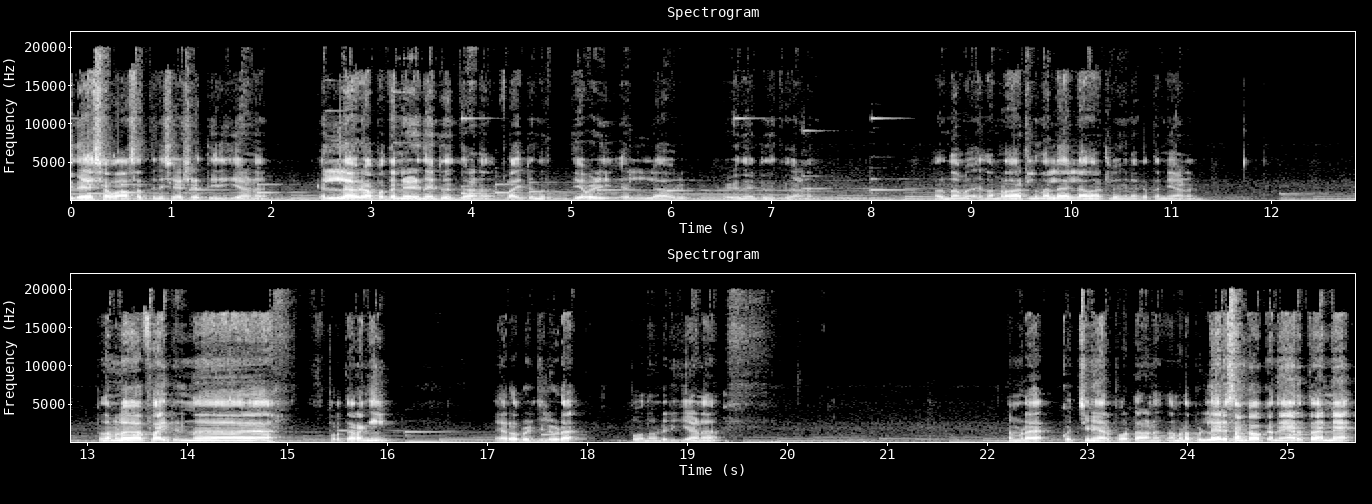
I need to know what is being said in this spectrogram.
വിദേശവാസത്തിന് ശേഷം എത്തിയിരിക്കുകയാണ്. എല്ലാവരും അപ്പം തന്നെ എഴുന്നേറ്റ് നിൽക്കുകയാണ്. ഫ്ലൈറ്റ് നിർത്തിയ വഴി എല്ലാവരും എഴുന്നേറ്റ് നിൽക്കുകയാണ്. അത് നമ്മ നമ്മുടെ നാട്ടിലും നല്ല എല്ലാ നാട്ടിലും ഇങ്ങനെയൊക്കെ തന്നെയാണ്. ഇപ്പോൾ നമ്മൾ ഫ്ലൈറ്റിൽ നിന്ന് പുറത്തിറങ്ങി എയറോ ബ്രിഡ്ജിലൂടെ പോന്നുകൊണ്ടിരിക്കുകയാണ്. നമ്മുടെ കൊച്ചിൻ എയർപോർട്ടാണ്. നമ്മുടെ പിള്ളേർ സംഘമൊക്കെ നേരത്തെ തന്നെ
